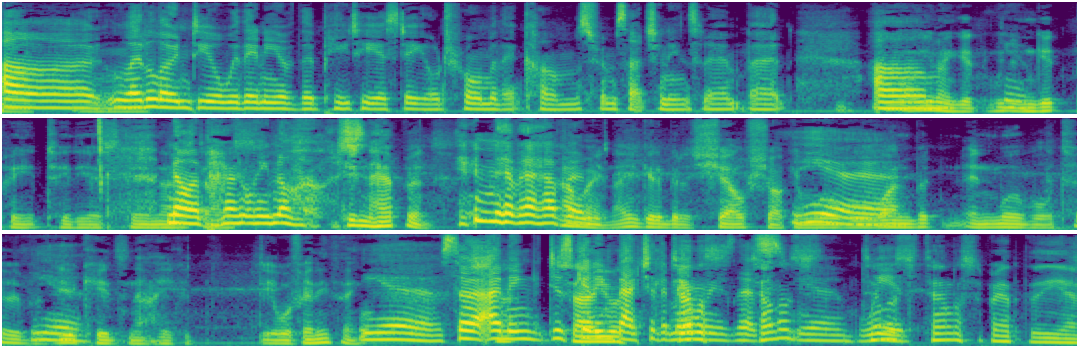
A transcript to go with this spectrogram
uh, let alone deal with any of the PTSD or trauma that comes from such an incident. But well, you don't get. We didn't get PTSD. TDSD. In those Um, no, days. apparently not. It didn't happen. It never happened. I mean, they get a bit of shell shock in World Yeah. War One, but in World War Two. But Yeah. you kids, now you could deal with anything. yeah. So, I mean, just So getting back to the memories, us, that's tell us, yeah, tell weird. Us, tell us about the uh,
